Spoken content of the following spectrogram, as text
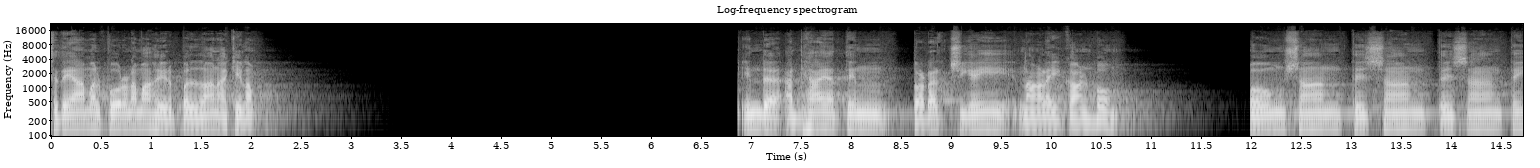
சிதையாமல் பூரணமாக இருப்பதுதான் அகிலம். இந்த அத்தியாயத்தின் தொடர்ச்சியை நாளை காண்போம். ஓம் சாந்தி சாந்தி சாந்தி.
